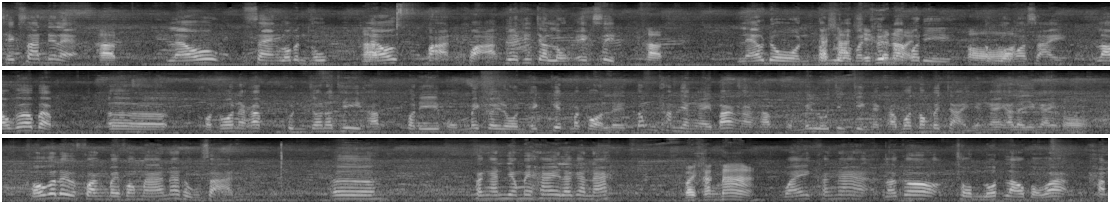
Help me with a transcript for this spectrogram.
เท็กซัสนี่แหละ ครับ แล้วแซงรถบรรทุก ครับ แล้วปาดขวาเพื่อที่จะลง exit ครับ แล้วโดนกระตำรชาวจมันชิดขึ้นไปหน่มาอยพอดีอ๋อ ตำรวจมาใส่เราก็แบบ เออขอโทษนะครับ คุณเจ้าหน้าที่ครับพอดีผมไม่เคยโดนทิกเก็ตมาก่อนเลย ต้องทำยังไงบ้างอะครับ ผมไม่รู้จริงๆนะครับว่าต้องไปจ่ายยังไงอะไรยังไงอ๋อ เขาก็เลยฟังไปฟังมาน่าสงสารเออถ้างั้นยังไม่ให้แล้วกันนะไว้ข้างหน้า ไว้ข้างหน้าแล้วก็ชมรถเราบอกว่าขับ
